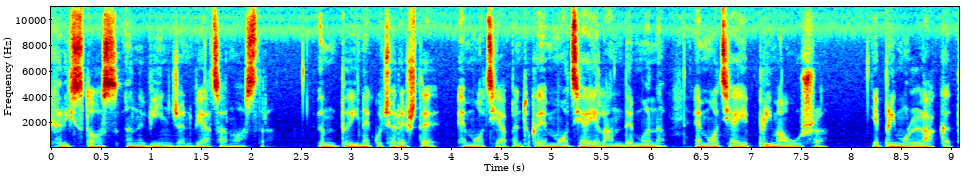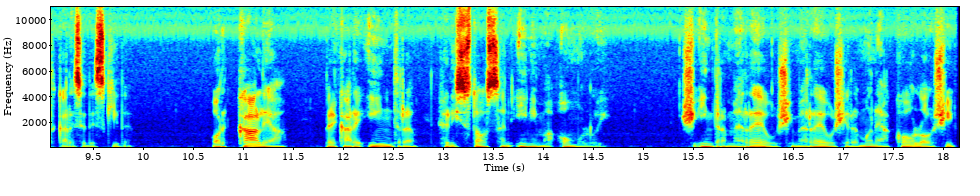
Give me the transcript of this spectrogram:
Hristos învinge în viața noastră. Întâi ne cucerește emoția, pentru că emoția e la îndemână. Emoția e prima ușă, e primul lacăt care se deschide. Ori calea pe care intră Hristos în inima omului și intră mereu și mereu și rămâne acolo și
